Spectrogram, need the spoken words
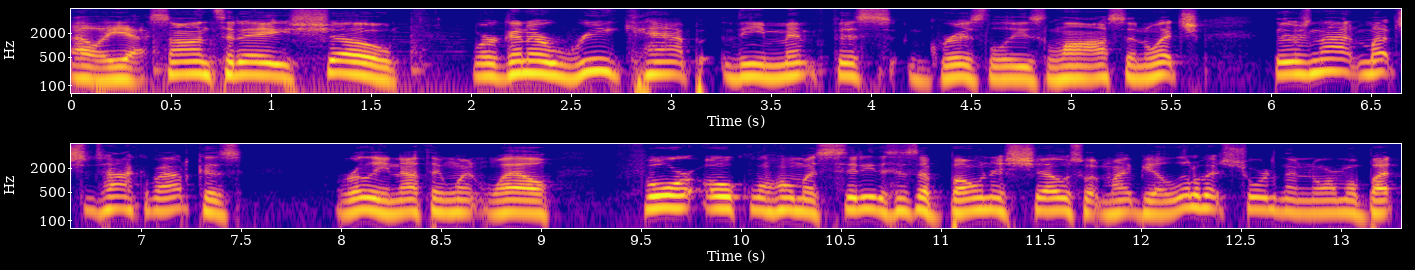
L E S. On today's show, we're going to recap the Memphis Grizzlies loss, in which there's not much to talk about because really nothing went well for Oklahoma City. This is a bonus show, so it might be a little bit shorter than normal, but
